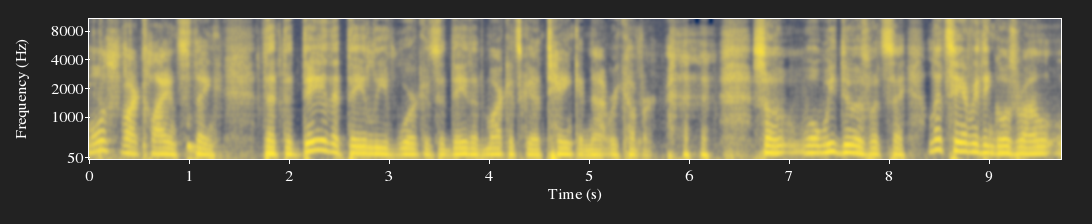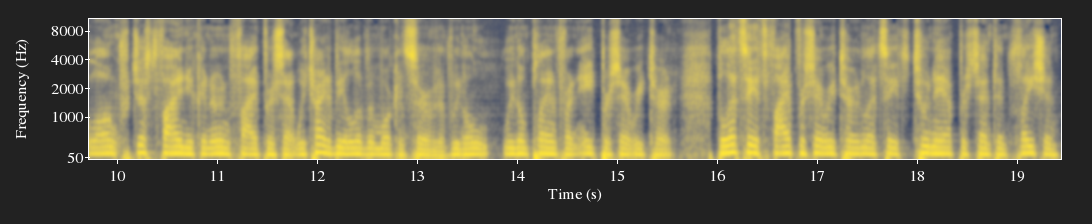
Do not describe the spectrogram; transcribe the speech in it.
most of our clients think that the day that they leave work is the day that the market's going to tank and not recover. so what we do is let's say, let's say everything goes along just fine, you can earn five percent. We try to be a little bit more conservative. We don't we don't plan for an eight percent return, but let's say it's five percent return. Let's say it's two and a half percent inflation,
